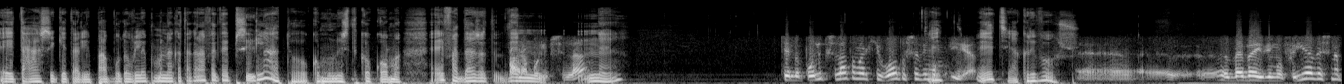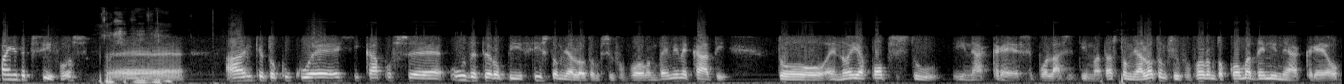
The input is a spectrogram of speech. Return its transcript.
ε, τάση και τα λοιπά που το βλέπουμε να καταγράφεται ψηλά το Κομμουνιστικό Κόμμα. Ε, φαντάζεται, Πάρα δεν... πολύ ψηλά. Ναι. Και με πολύ ψηλά τον αρχηγό του σε ε, δημοφιλία. Ε, έτσι, ακριβώς. Ε, ε, βέβαια η δημοφιλία δεν συνεπάγεται ψήφος. Ε, αν και το ΚΚΕ έχει κάπως ε, ουδετεροποιηθεί στο μυαλό των ψηφοφόρων. Δεν είναι κάτι το, ενώ οι απόψεις του είναι ακραίες σε πολλά ζητήματα, στο μυαλό των ψηφοφόρων το κόμμα δεν είναι ακραίο,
